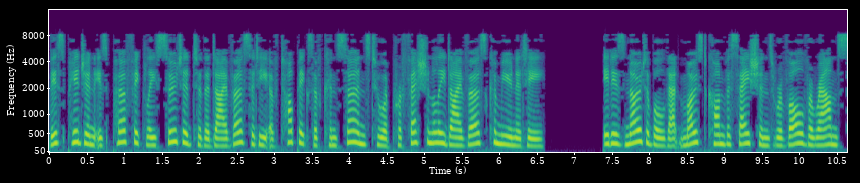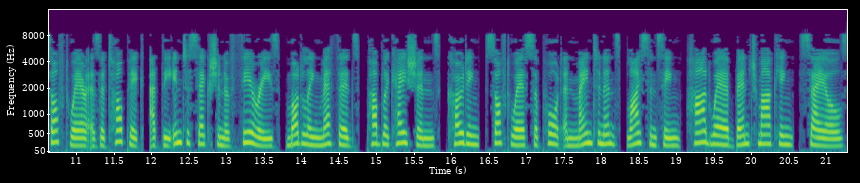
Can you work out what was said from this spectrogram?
this pidgin is perfectly suited to the diversity of topics of concerns to a professionally diverse community. It is notable that most conversations revolve around software as a topic, at the intersection of theories, modeling methods, publications, coding, software support and maintenance, licensing, hardware benchmarking, sales.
